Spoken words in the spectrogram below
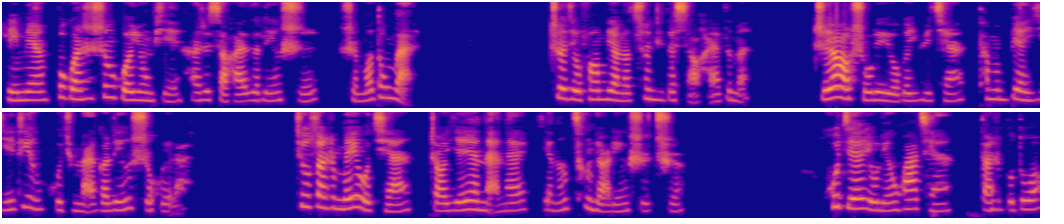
里面不管是生活用品还是小孩子零食，什么都卖。这就方便了村里的小孩子们，只要手里有个余钱，他们便一定会去买个零食回来。就算是没有钱，找爷爷奶奶也能蹭点零食吃。胡杰有零花钱，但是不多，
